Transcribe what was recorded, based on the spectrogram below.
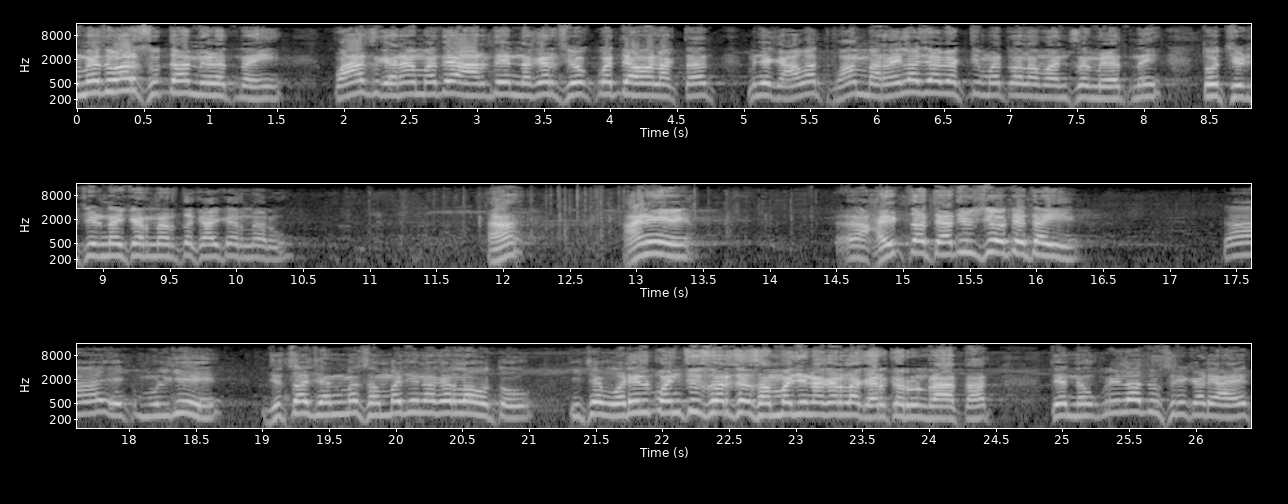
उमेदवार सुद्धा मिळत नाही. पाच घरामध्ये अर्धे नगरसेवक पद द्यावं लागतात. म्हणजे गावात फॉर्म भरायला ज्या व्यक्तिमत्वाला माणसं मिळत नाही तो चिडचिड नाही करणार तर काय करणार हो? हा आणि हाईट तर त्या दिवशी होते ताई. का एक मुलगी जिचा जन्म संभाजीनगरला होतो तिचे वडील पंचवीस वर्ष संभाजीनगरला घर करून राहतात ते नोकरीला दुसरीकडे आहेत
